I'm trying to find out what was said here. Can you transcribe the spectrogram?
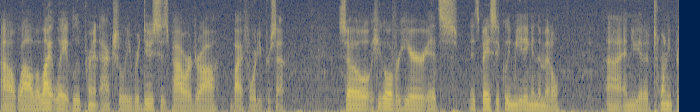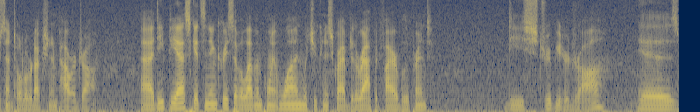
uh, while the lightweight blueprint actually reduces power draw by 40%. So if you go over here, it's it's basically meeting in the middle, uh, and you get a 20% total reduction in power draw. Uh, DPS gets an increase of 11.1, which you can ascribe to the rapid fire blueprint. Distributor draw is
